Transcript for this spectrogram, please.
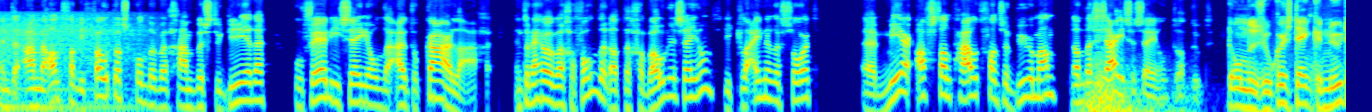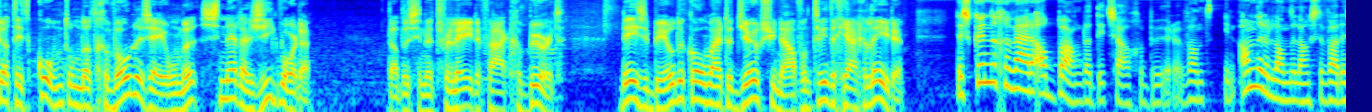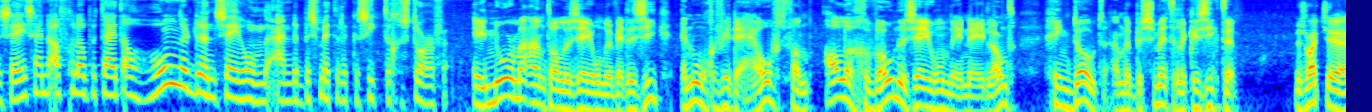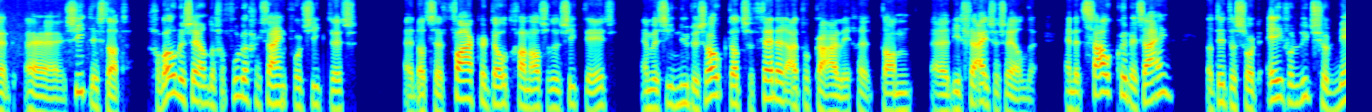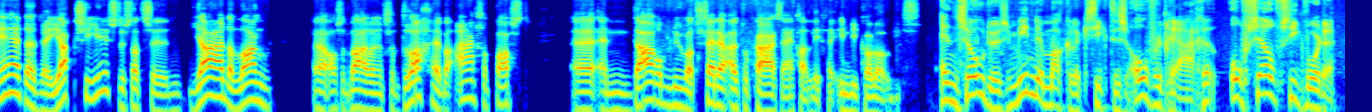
En aan de hand van die foto's konden we gaan bestuderen hoe ver die zeehonden uit elkaar lagen. En toen hebben we gevonden dat de gewone zeehond, die kleinere soort, eh, meer afstand houdt van zijn buurman dan de grijze zeehond dat doet. De onderzoekers denken nu dat dit komt omdat gewone zeehonden sneller ziek worden. Dat is in het verleden vaak gebeurd. Deze beelden komen uit het jeugdjournaal van 20 jaar geleden. Deskundigen waren al bang dat dit zou gebeuren. Want in andere landen langs de Waddenzee zijn de afgelopen tijd al honderden zeehonden aan de besmettelijke ziekte gestorven. Enorme aantallen zeehonden werden ziek en ongeveer de helft van alle gewone zeehonden in Nederland ging dood aan de besmettelijke ziekte. Dus wat je eh, ziet is dat gewone zeehonden gevoeliger zijn voor ziektes, eh, dat ze vaker doodgaan als er een ziekte is. En we zien nu dus ook dat ze verder uit elkaar liggen dan eh, die grijze zeehonden. En het zou kunnen zijn dat dit een soort evolutionaire reactie is. Dus dat ze jarenlang eh, als het ware hun gedrag hebben aangepast. eh, en daarom nu wat verder uit elkaar zijn gaan liggen in die kolonies. En zo dus minder makkelijk ziektes overdragen of zelf ziek worden.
